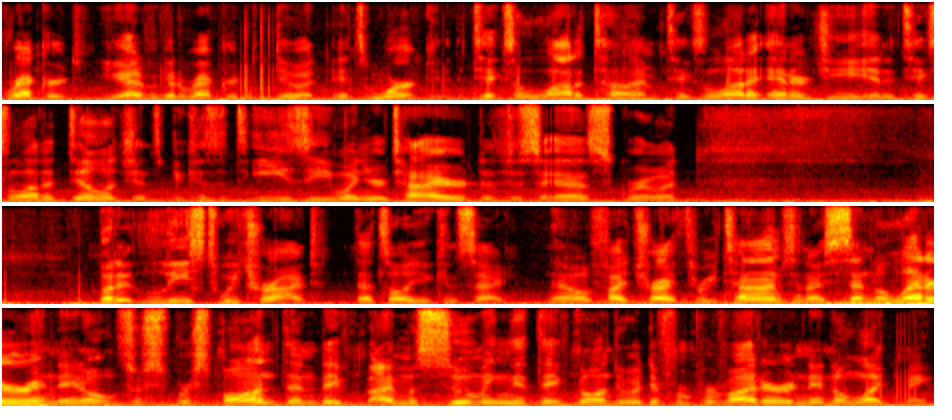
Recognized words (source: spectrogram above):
record. You gotta have a good record to do it. It's work. It takes a lot of time. It takes a lot of energy, and it takes a lot of diligence because it's easy when you're tired to just eh, screw it but at least we tried. That's all you can say. Now, if I try three times and I send a letter and they don't respond, then I'm assuming that they've gone to a different provider and they don't like me.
